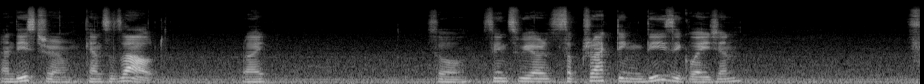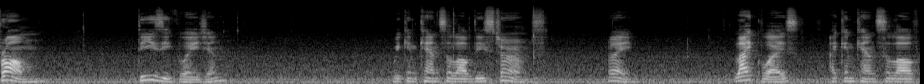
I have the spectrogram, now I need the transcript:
and this term cancels out right? So since we are subtracting this equation from this equation we can cancel off these terms right? Likewise I can cancel off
